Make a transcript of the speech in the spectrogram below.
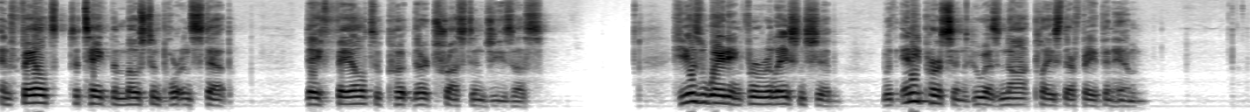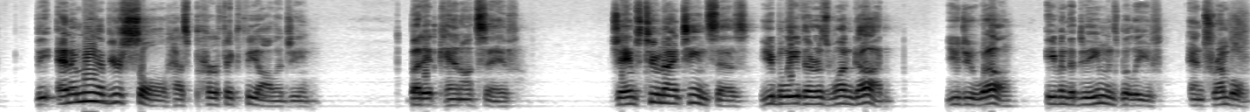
and fail to take the most important step. They fail to put their trust in Jesus. He is waiting for a relationship with any person who has not placed their faith in him. The enemy of your soul has perfect theology, but it cannot save. James 2:19 says, "You believe there is one God. You do well. Even the demons believe and tremble.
